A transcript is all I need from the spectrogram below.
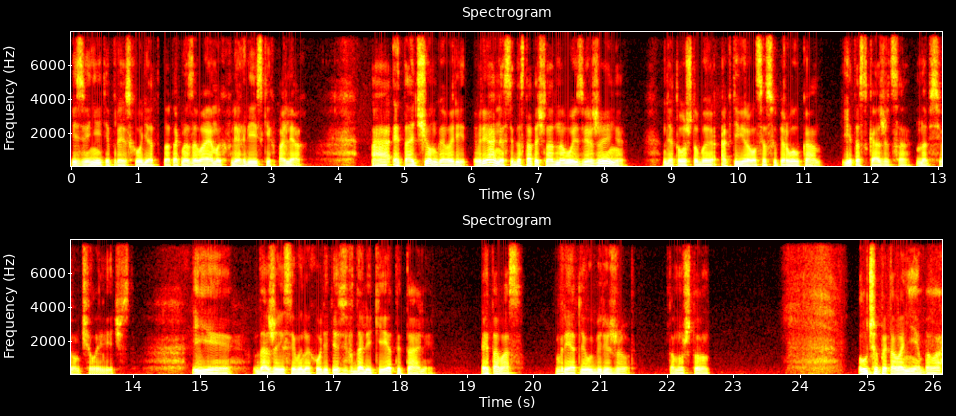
извините, происходят на так называемых флегрейских полях. А это о чем говорит? В реальности достаточно одного извержения для того, чтобы активировался супервулкан. И это скажется на всем человечестве. И даже если вы находитесь вдалеке от Италии, это вас вряд ли убережет. Потому что лучше бы этого не было,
